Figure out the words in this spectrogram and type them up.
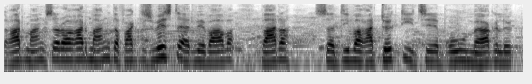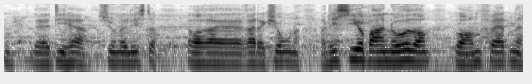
ret mange, så der var ret mange, der faktisk vidste, at vi var, var der, så de var ret dygtige til at bruge mørkelygten, øh, de her journalister og redaktioner. Og det siger jo bare noget om, hvor omfattende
